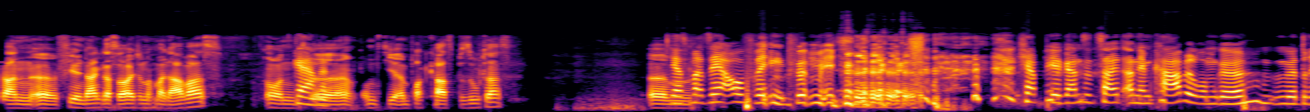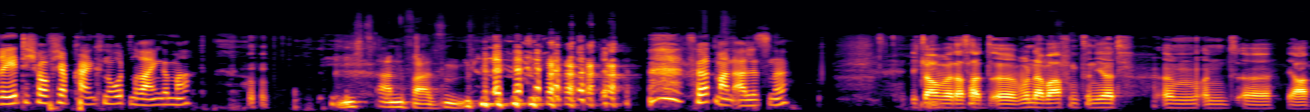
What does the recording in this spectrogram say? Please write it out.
dann äh, vielen Dank, dass du heute nochmal da warst und äh, uns hier im Podcast besucht hast. Ähm, Ja, es war sehr aufregend für mich. ich habe die ganze Zeit an dem Kabel rumgedreht. Ich hoffe, ich habe keinen Knoten reingemacht. Nichts anfassen. Das hört man alles, ne? ich glaube, das hat äh, wunderbar funktioniert. Ähm, und äh, ja,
